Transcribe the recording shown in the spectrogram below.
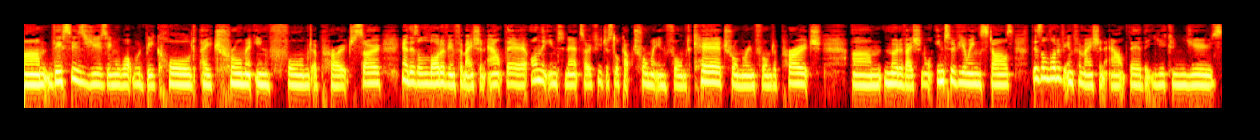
Um, this is using what would be called a trauma informed approach. So, you know, there's a lot of information out there on the internet. So if you just look up trauma informed care, trauma informed approach, um, motivational interviewing styles, there's a lot of information out there that you can use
